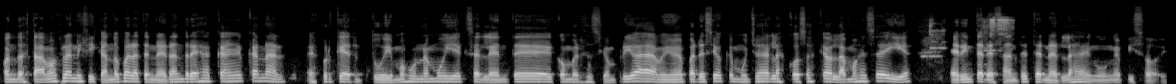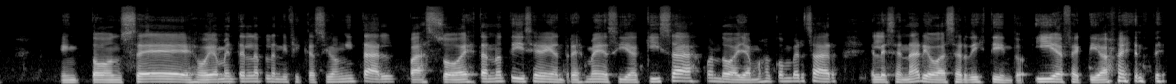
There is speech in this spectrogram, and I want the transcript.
cuando estábamos planificando para tener a Andrés acá en el canal, es porque tuvimos una muy excelente conversación privada. A mí me pareció que muchas de las cosas que hablamos ese día era interesante tenerlas en un episodio. Entonces, obviamente en la planificación y tal, pasó esta noticia y Andrés me decía, quizás cuando vayamos a conversar, el escenario va a ser distinto. Y efectivamente,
